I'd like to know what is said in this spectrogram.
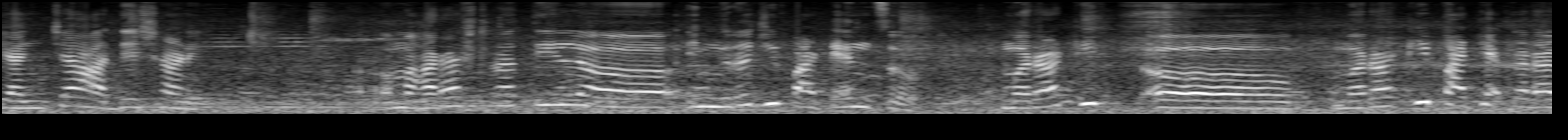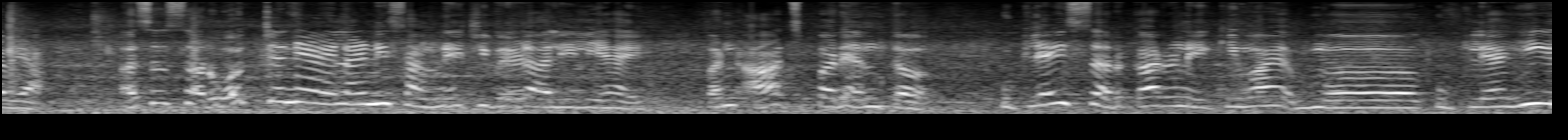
यांच्या आदेशाने महाराष्ट्रातील इंग्रजी पाट्यांचं मराठीत मराठी पाट्या कराव्या असं सर्वोच्च न्यायालयाने सांगण्याची वेळ आलेली आहे. पण आजपर्यंत कुठल्याही सरकारने किंवा कुठल्याही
